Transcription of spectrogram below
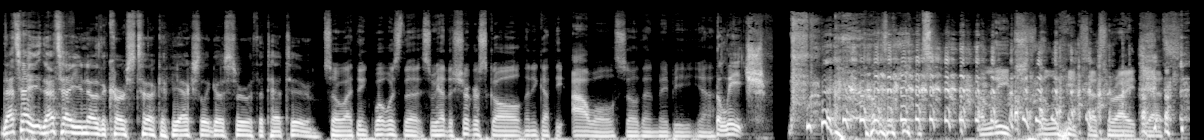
That's how you. That's how you know the curse took if he actually goes through with the tattoo. So I think what was the? So we had the sugar skull, then he got the owl. So then maybe yeah, The leech. a leech. The leech. That's right. Yes.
